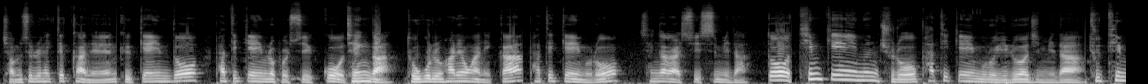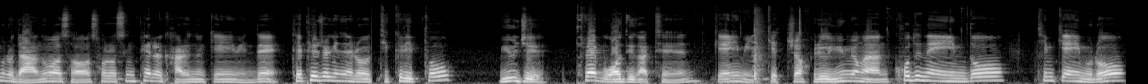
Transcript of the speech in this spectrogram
점수를 획득하는 그 게임도 파티 게임으로 볼 수 있고 젠가 도구를 활용하니까 파티 게임으로 생각할 수 있습니다. 또 팀 게임은 주로 파티 게임으로 이루어집니다. 두 팀으로 나누어서 서로 승패를 가르는 게임인데 대표적인 예로 디크립토, 뮤즈, 트랩 워드 같은 게임이 있겠죠. 그리고 유명한 코드네임도 팀 게임으로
